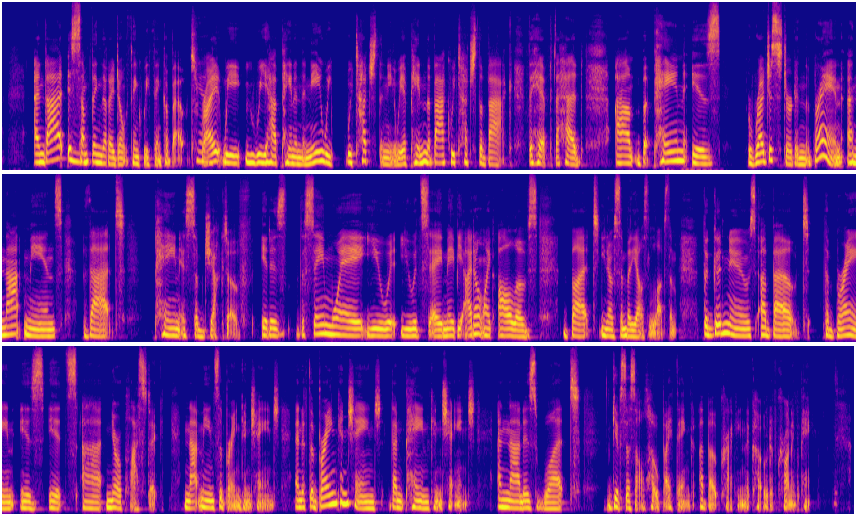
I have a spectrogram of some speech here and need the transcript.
And that is mm. something that I don't think we think about, yeah. right? We we have pain in the knee, we we touch the knee. We have pain in the back, we touch the back, the hip, the head. Um, but pain is registered in the brain, and that means that pain is subjective. It is the same way you would you would say maybe I don't like olives, but you know somebody else loves them. The good news about the brain is it's uh, neuroplastic, and that means the brain can change. And if the brain can change, then pain can change, and that is what gives us all hope. I think about cracking the code of chronic pain.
